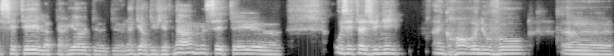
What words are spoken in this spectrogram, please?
c'était la période de la guerre du Vietnam, c'était euh, aux États-Unis un grand renouveau euh,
